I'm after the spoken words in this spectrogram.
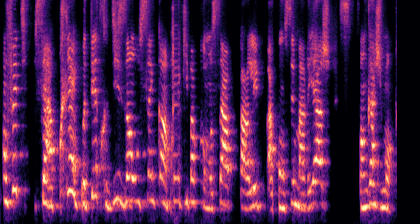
en fait, c'est après, peut-être 10 ans ou 5 ans après, qu'il va commencer à parler, à penser mariage, engagement.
